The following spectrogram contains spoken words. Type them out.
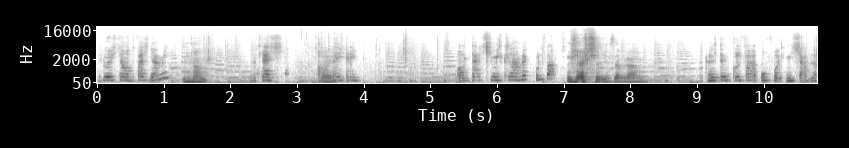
Ty byłeś na odważniami? No. No cześć. O, Cześć. ej, ej. Oddać mi klamę, kurwa? Ja się nie zabrałem. Ale ten kurwa ufot mi szablał.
